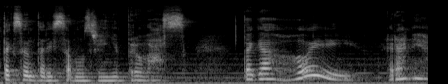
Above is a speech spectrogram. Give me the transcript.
tak jsem tady samozřejmě pro vás. Tak ahoj, Rania.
